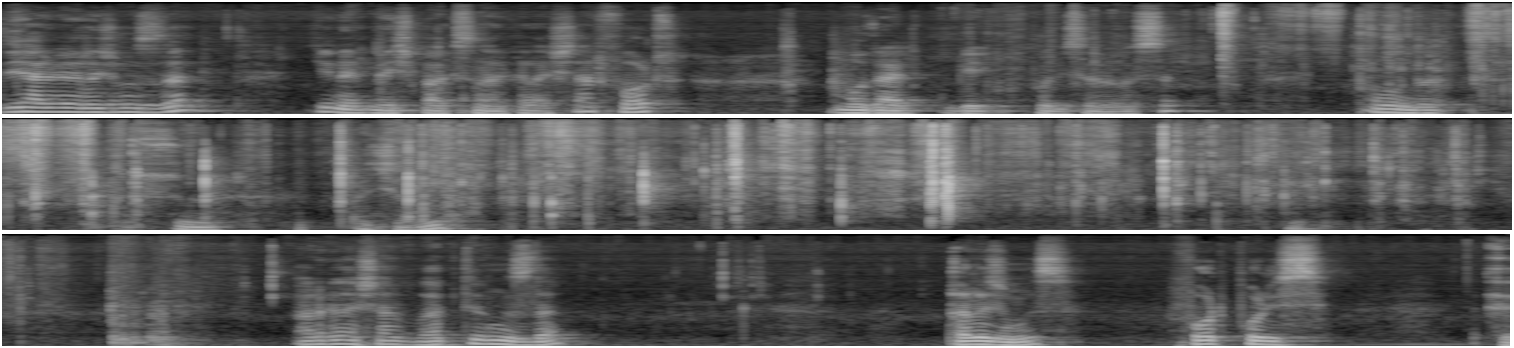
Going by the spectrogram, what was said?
Diğer bir aracımız da yine Matchbox'ın arkadaşlar. Ford model bir polis arabası. Onun da kutusunu açalım. Arkadaşlar baktığımızda aracımız Ford Polis e,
